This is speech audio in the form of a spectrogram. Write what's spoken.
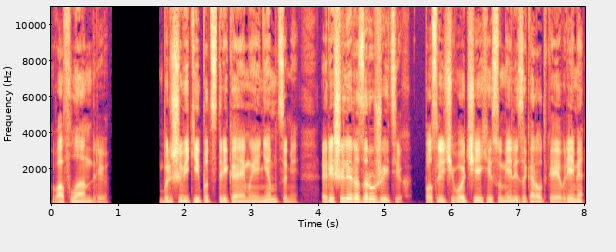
во Фландрию. Большевики, подстрекаемые немцами, решили разоружить их, после чего чехи сумели за короткое время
